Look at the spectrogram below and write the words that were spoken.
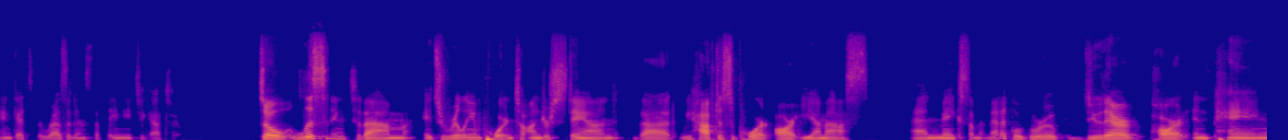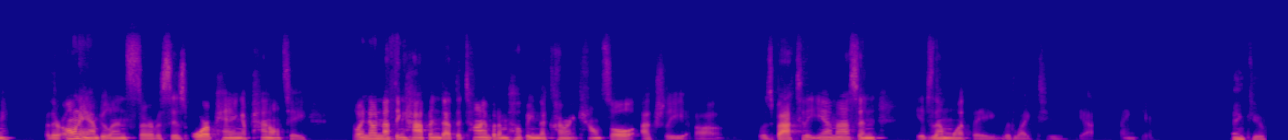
can't get to the residents that they need to get to. So listening to them, it's really important to understand that we have to support our EMS and make Summit Medical Group do their part in paying for their own ambulance services or paying a penalty. So I know nothing happened at the time, but I'm hoping the current council actually uh, goes back to the EMS and gives them what they would like to get. Thank you. Thank you.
